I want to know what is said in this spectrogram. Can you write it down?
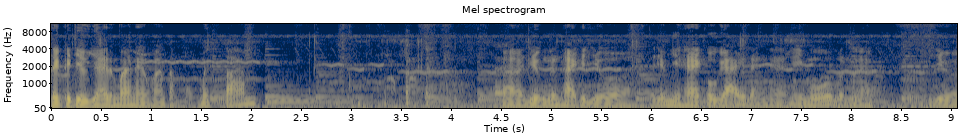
Thì cái chiều dài tấm ván này khoảng tầm một mét tám. À, dựng lên hai cái dừa giống như hai cô gái đang nhảy múa bên ờ, dừa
